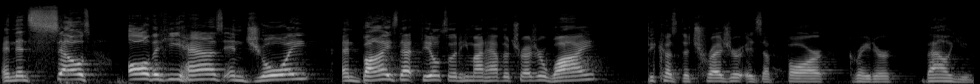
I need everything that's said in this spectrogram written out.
and then sells all that he has in joy and buys that field so that he might have the treasure. Why? Because the treasure is of far greater value.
